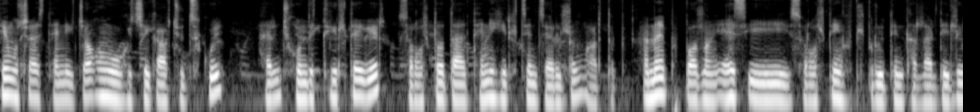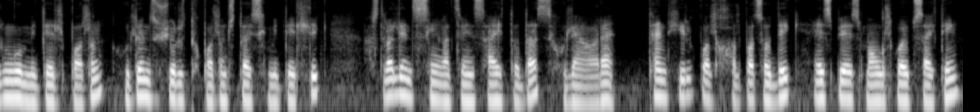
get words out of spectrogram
Тийм учраас таныг жоохон хүүхэд шиг авч үзэхгүй харин ч хүндэтгэлтэйгээр сургалтуудаа таны хэрэгцээнд зориулан ордог. AMAP болон SEE сургалтын хөтөлбөрүүдийн талаар дэлгэрэнгүй мэдээлэл болон хүлээн зөвшөөрөгдөх боломжтой эсэх мэдээллийг Австралийн засгийн газрын сайтуудаас хүлээн аваарай. Танд хэрэг болох холбооцоодыг SBS Монгол вебсайтын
